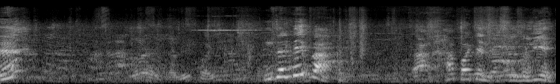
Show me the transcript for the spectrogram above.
eh? Mtalipa? Ah, hapa acha nikufungulie.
